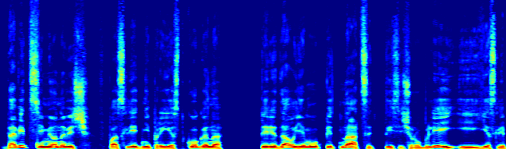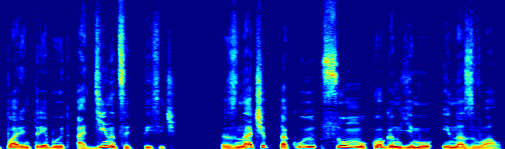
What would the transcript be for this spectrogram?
Давид Семенович в последний приезд Когана передал ему 15 тысяч рублей, и если парень требует 11 тысяч, значит, такую сумму Коган ему и назвал.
